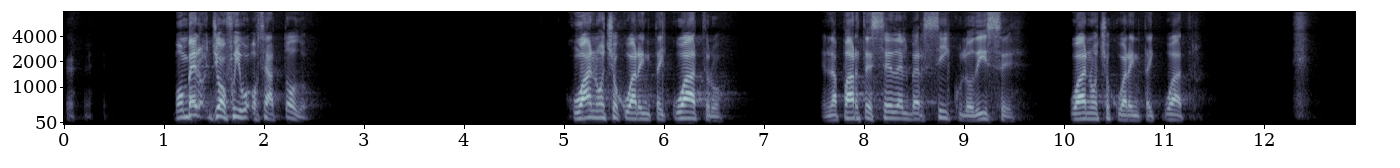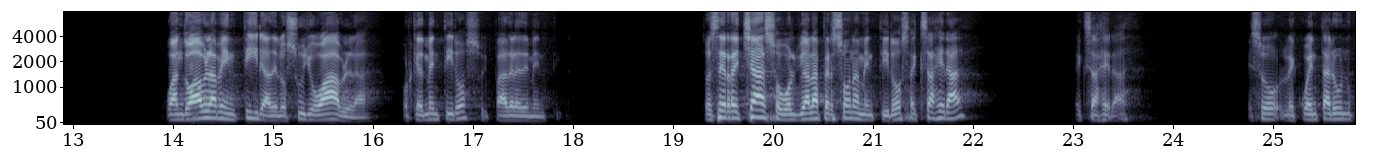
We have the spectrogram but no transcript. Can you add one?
Bombero, yo fui, o sea, todo. Juan 8:44, en la parte C del versículo dice, Juan 8:44, cuando habla mentira, de lo suyo habla, porque es mentiroso y padre de mentira. Entonces el rechazo volvió a la persona mentirosa, exagerada, exagerada. Eso le cuentan un,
